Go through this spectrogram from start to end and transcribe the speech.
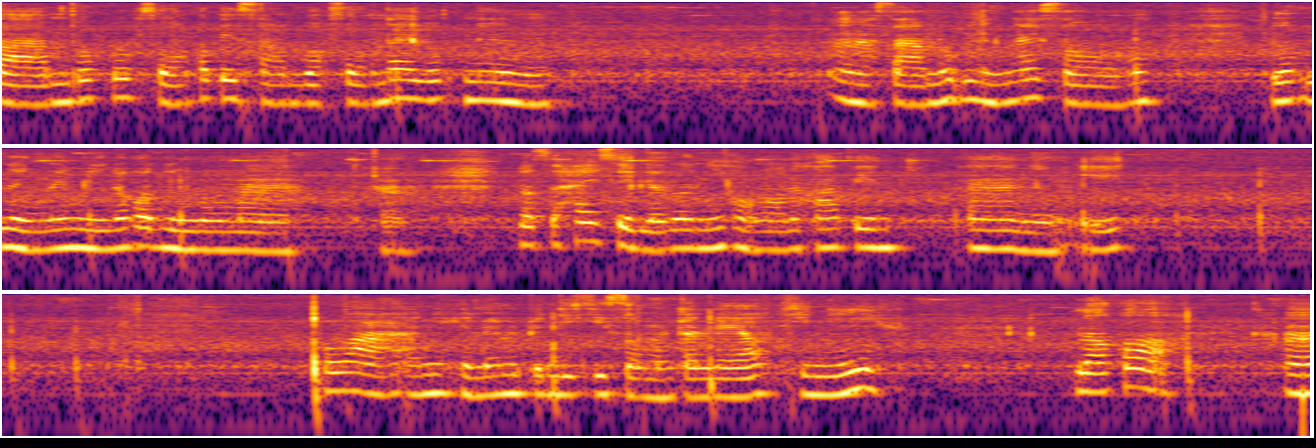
สามลบลบสองก็เป็นสามบวกสองได้ลบหนึ่งอ่าสามลบหนึ่งได้สองลบหนึ่งไม่มีแล้วก็ดึงลงมาอ่าเราจะให้เศษเหลือตัวนี้ของเรานะคะเป็น r หนึ่ง x เพราะว่าอันนี้เห็นไหมมันเป็นดีกรีสองเหมือนกันแล้ว ทีนี้เราก็อ่า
